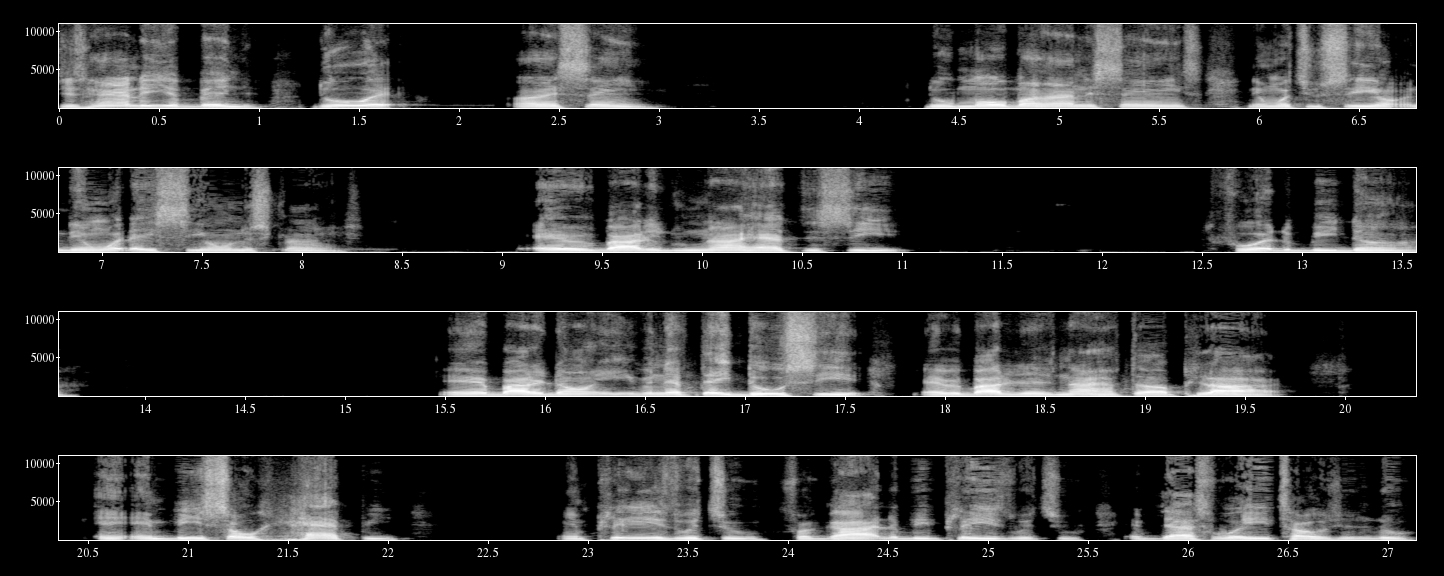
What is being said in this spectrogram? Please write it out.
Just handle your business. Do it unseen do more behind the scenes than what you see on than what they see on the screens. Everybody do not have to see it for it to be done. Everybody don't, even if they do see it, everybody does not have to apply and, and be so happy and pleased with you for God to be pleased with you if that's what He told you to do.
